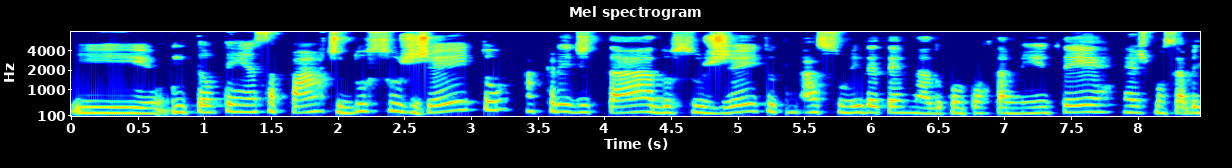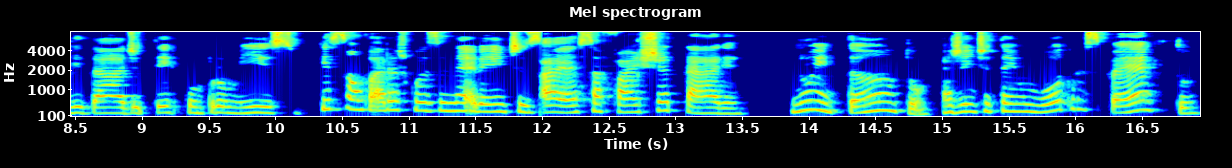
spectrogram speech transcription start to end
e então tem essa parte do sujeito acreditar, do sujeito assumir determinado comportamento, ter responsabilidade, ter compromisso, que são várias coisas inerentes a essa faixa etária. No entanto, a gente tem um outro aspecto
